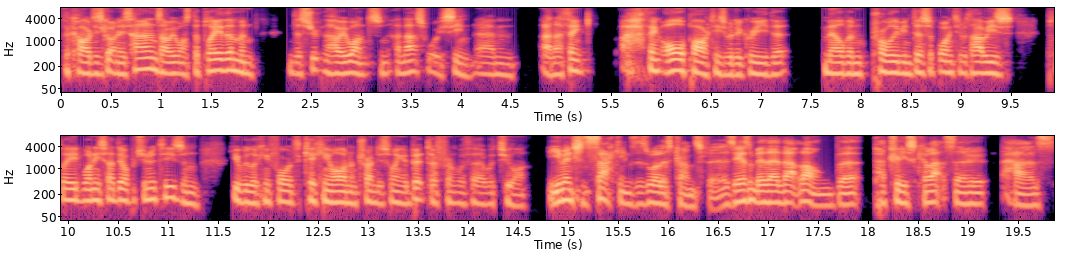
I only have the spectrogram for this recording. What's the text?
the cards he's got in his hands, how he wants to play them, and distribute them how he wants. And, and that's what we've seen. Um, and I think I think all parties would agree that Melvyn probably been disappointed with how he's played when he's had the opportunities, and you'll be looking forward to kicking on and trying to do something a bit different with uh, with Toulon. You mentioned sackings as well as transfers. He hasn't been there that long, but Patrice Collazo has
